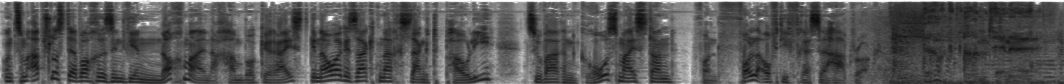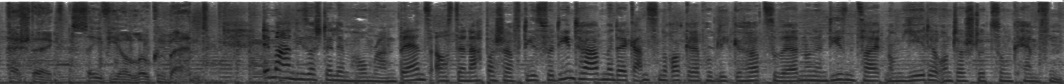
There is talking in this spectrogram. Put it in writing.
Und zum Abschluss der Woche sind wir nochmal nach Hamburg gereist, genauer gesagt nach St. Pauli, zu wahren Großmeistern von voll auf die Fresse Hard Rock. Rockantenne. Hashtag Save Your Local Band. Immer an dieser Stelle im Home Run Bands aus der Nachbarschaft, die es verdient haben, in der ganzen Rockrepublik gehört zu werden und in diesen Zeiten um jede Unterstützung kämpfen.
